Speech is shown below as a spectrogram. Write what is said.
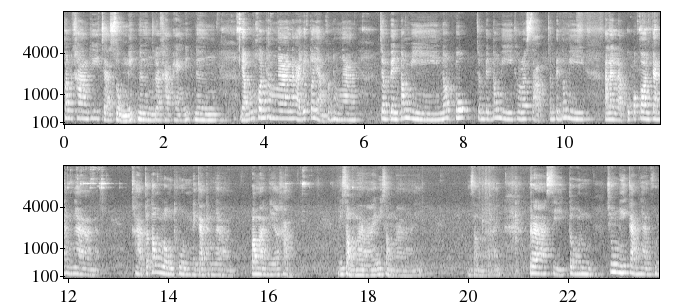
ค่อนข้างที่จะสูงนิดนึง ราคาแพงนิดนึง อย่างบางคนทำงานนะคะ ยกตัวอย่างคนทำงานจำเป็นต้องมีโน้ตบุ๊กจำเป็นต้องมีโทรศัพท์จำเป็นต้องมี อะไรล่ะ อุปกรณ์การทำงานอะค่ะ ก็ต้องลงทุนในการทำงาน ประมาณเนี้ยค่ะ มีสองไม้ มีสองไม้ มีสองไม้ ราศีตุลช่วงนี้การงานคุณ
